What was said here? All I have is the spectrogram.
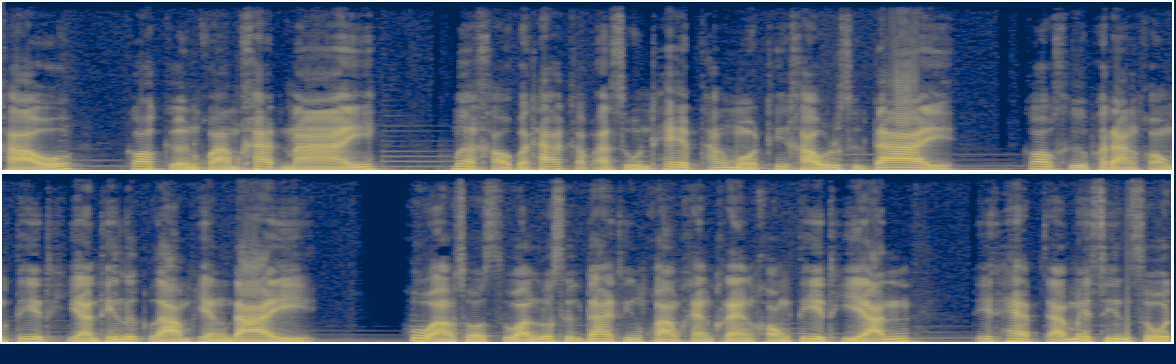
เขาก็เกินความคาดหมาย เมื่อเขาประทะกับอสูรเทพทั้งหมดที่เขารู้สึกได้ ก็คือพลังของตี้เถียนที่ลึกล้ำเพียงใด ผู้อาวุโสส่วนรู้สึกได้ถึงความแข็งแกร่งของตี้เถียน ที่แทบจะไม่สิ้นสุด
